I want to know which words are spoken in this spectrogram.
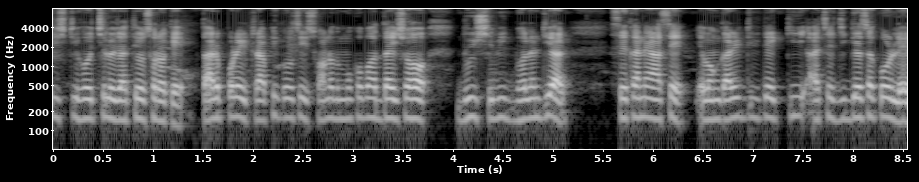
সৃষ্টি হচ্ছিল জাতীয় সড়কে। তারপরেই ট্রাফিক ওসি সনদ মুখোপাধ্যায় সহ দুই সিভিক ভলেন্টিয়ার সেখানে আসে এবং গাড়িটিতে কী আছে জিজ্ঞাসা করলে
